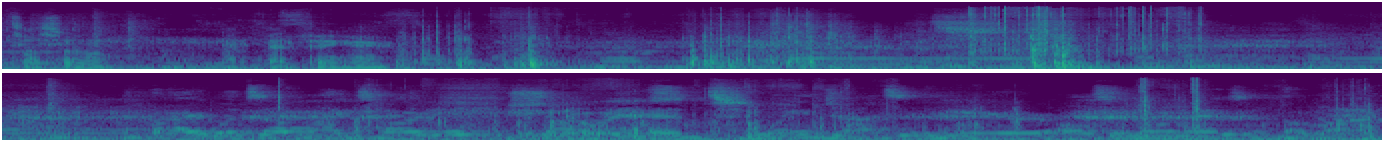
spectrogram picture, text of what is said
It's also not a bad figure. Alright, what's up, my target? No heads. Dwayne Johnson here, also known as The Rock,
